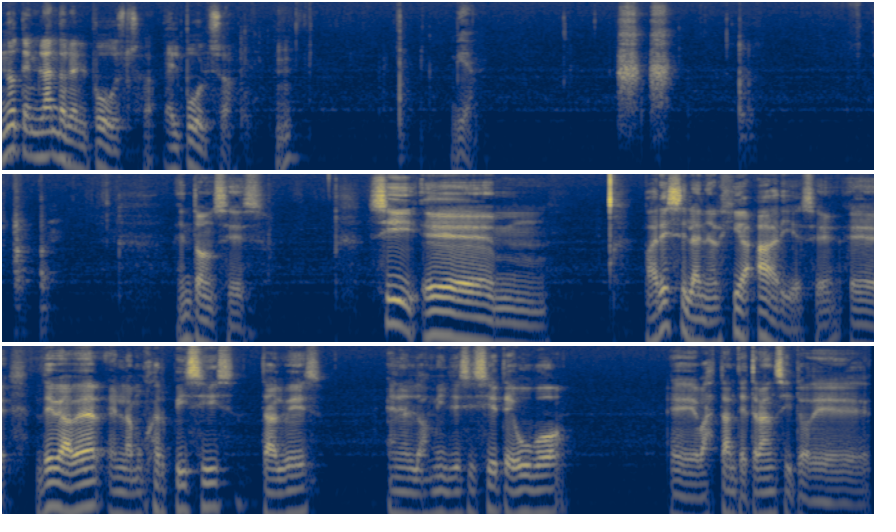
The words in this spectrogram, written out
No temblándole el pulso. El pulso. Bien. Entonces, sí, em, parece la energía Aries. ¿eh? Eh, debe haber en la mujer Pisces, tal vez en el 2017 hubo eh, bastante tránsito de,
